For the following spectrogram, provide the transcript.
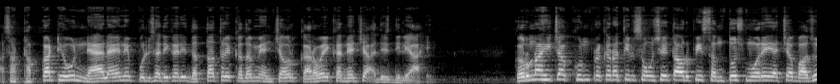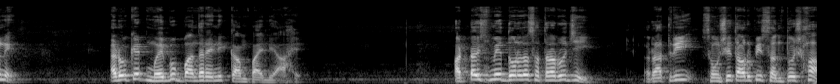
असा ठपका ठेवून न्यायालयाने पोलीस अधिकारी दत्तात्रय कदम यांच्यावर कारवाई करण्याचे आदेश दिले आहेत करुणा हिच्या खून प्रकरणातील संशयित आरोपी संतोष मोरे याच्या बाजूने ॲडव्होकेट महबूब बांधार यांनी काम पाहिले आहे. अठ्ठावीस मे दोन हजार सतरा रोजी रात्री संशयित आरोपी संतोष हा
